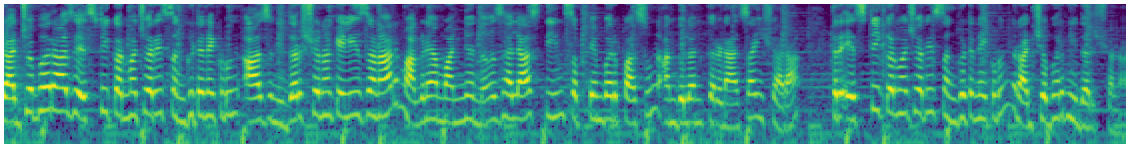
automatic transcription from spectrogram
राज्यभर आज एसटी कर्मचारी संघटनेकडून आज निदर्शनं केली जाणार. मागण्या मान्य न झाल्यास तीन सप्टेंबरपासून आंदोलन करण्याचा इशारा. तर एसटी कर्मचारी संघटनेकडून राज्यभर निदर्शनं.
